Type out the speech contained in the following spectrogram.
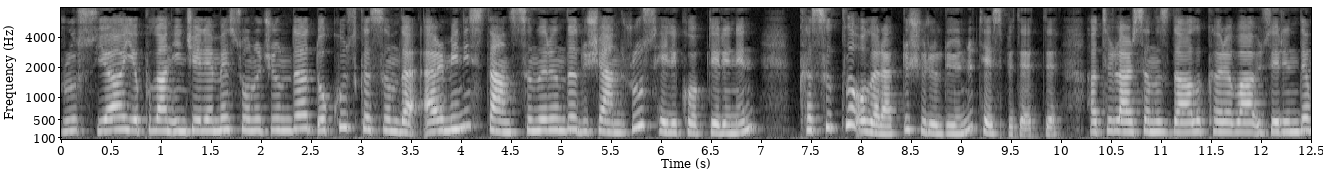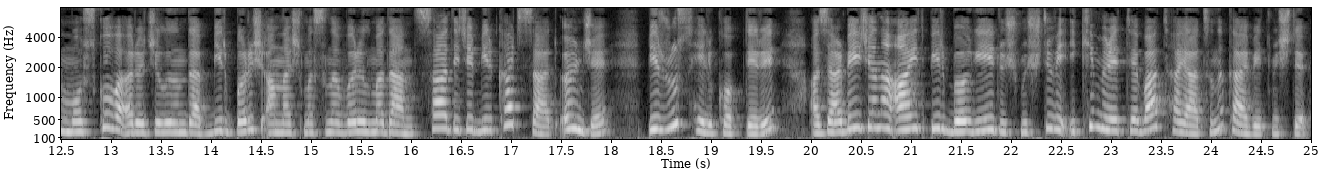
Rusya yapılan inceleme sonucunda 9 Kasım'da Ermenistan sınırında düşen Rus helikopterinin kasıtlı olarak düşürüldüğünü tespit etti. Hatırlarsanız Dağlık Karabağ üzerinde Moskova aracılığında bir barış anlaşmasına varılmadan sadece birkaç saat önce bir Rus helikopteri Azerbaycan'a ait bir bölgeye düşmüştü ve iki mürettebat hayatını kaybetmişti.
